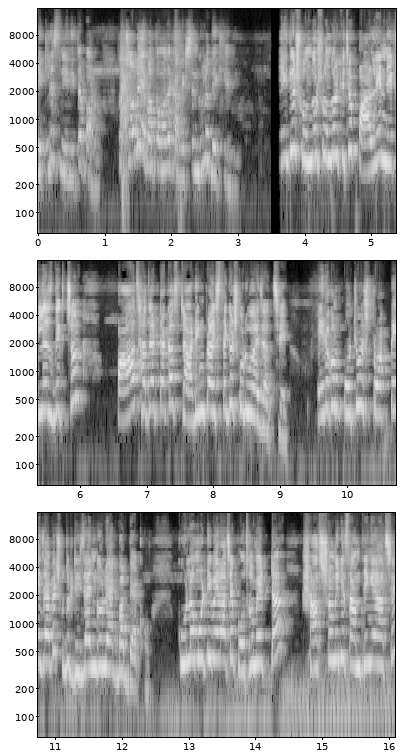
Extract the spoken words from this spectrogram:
নেকলেস নিয়ে নিতে পারো। তো চলো এবার তোমাদের কালেকশনগুলো দেখিয়ে দিই। এই যে সুন্দর সুন্দর কিছু পার্লের নেকলেস দেখছ, পাঁচ হাজার টাকা স্টার্টিং প্রাইস থেকে শুরু হয়ে যাচ্ছে। এইরকম প্রচুর স্টক পেয়ে যাবে, শুধু ডিজাইনগুলো একবার দেখো। কুলো মোটিভের আছে প্রথমেরটা, সাতশো মিলি সামথিংয়ে আছে,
